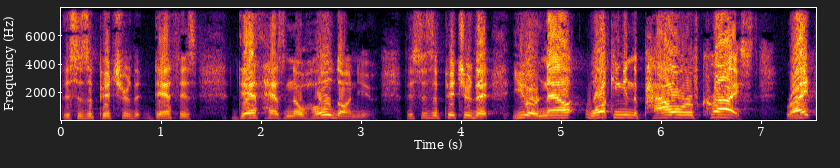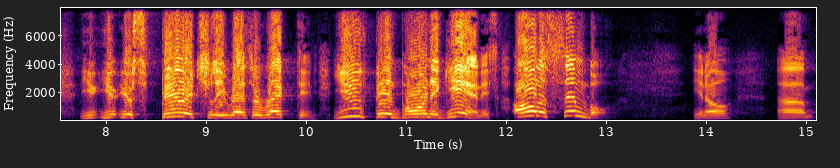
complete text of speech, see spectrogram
This is a picture that death is death has no hold on you. This is a picture that you are now walking in the power of Christ, right? You, you, are spiritually resurrected. You've been born again. It's all a symbol. You know, um,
